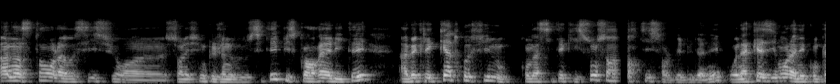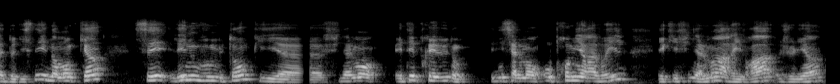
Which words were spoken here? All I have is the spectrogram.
un instant là aussi sur, sur les films que je viens de vous citer, puisqu'en réalité, avec les quatre films qu'on a cités qui sont sortis sur le début d'année, on a quasiment l'année complète de Disney, il n'en manque qu'un c'est les nouveaux mutants qui euh, finalement étaient prévus donc, initialement au 1er avril et qui finalement arrivera, Julien,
